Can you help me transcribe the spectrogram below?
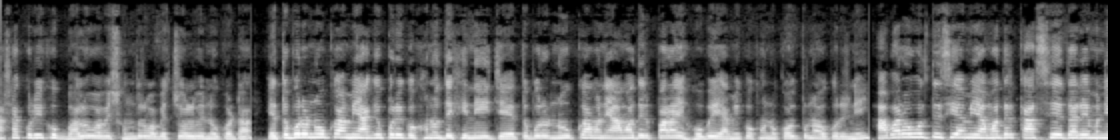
আশা করি খুব ভালোভাবে, সুন্দরভাবে চলবে নৌকাটা। এত বড় নৌকা আমি আগে পরে কখনো দেখিনি যে এত বড় নৌকা মানে আমাদের পাড়ায় হবে, আমি কখনো কল্পনাও করিনি। আবারও বলতেছি আমি, আমাদের কাছে দাঁড়ে মানে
